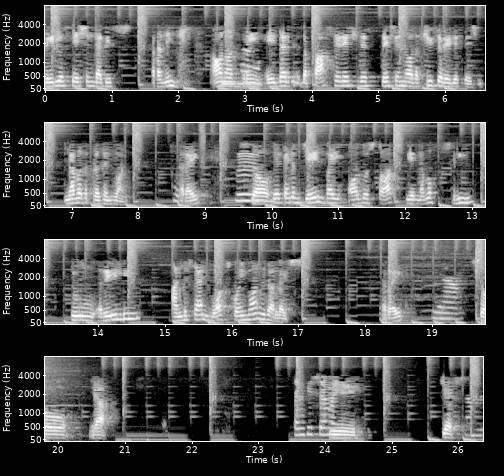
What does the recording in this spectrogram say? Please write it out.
radio station that is running on our brain, either the past radio station or the future radio station, never the present one, right? Hmm. So we're kind of jailed by all those thoughts. We are never free to really understand what's going on with our lives, right? yeah So yeah, thank you so much we yes, um,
